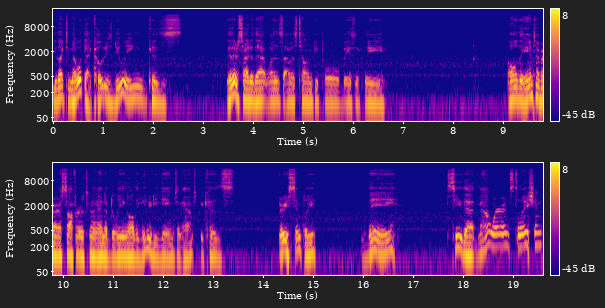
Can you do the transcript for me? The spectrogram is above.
You like to know what that code is doing because the other side of that was I was telling people basically all the antivirus software is going to end up deleting all the Unity games and apps because, very simply, they see that malware installation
